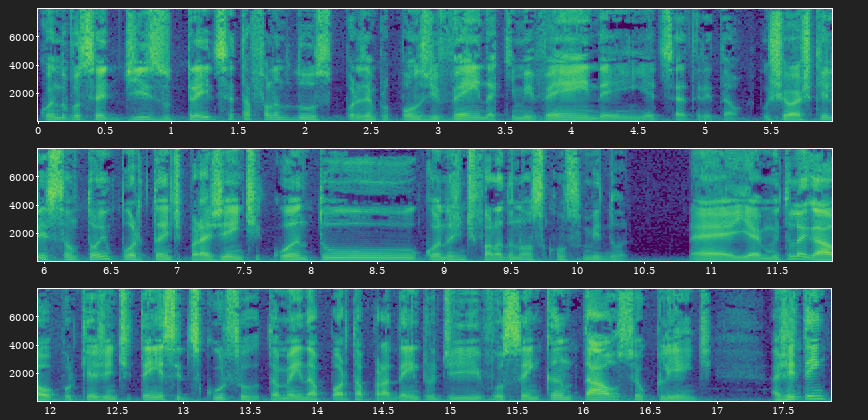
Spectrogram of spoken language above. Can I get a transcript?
Quando você diz o trade, você está falando dos, por exemplo, pontos de venda que me vendem, etc e tal. Puxa, eu acho que eles são tão importantes para a gente quanto quando a gente fala do nosso consumidor. Né? E é muito legal, porque a gente tem esse discurso também da porta para dentro de você encantar o seu cliente. A gente tem,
